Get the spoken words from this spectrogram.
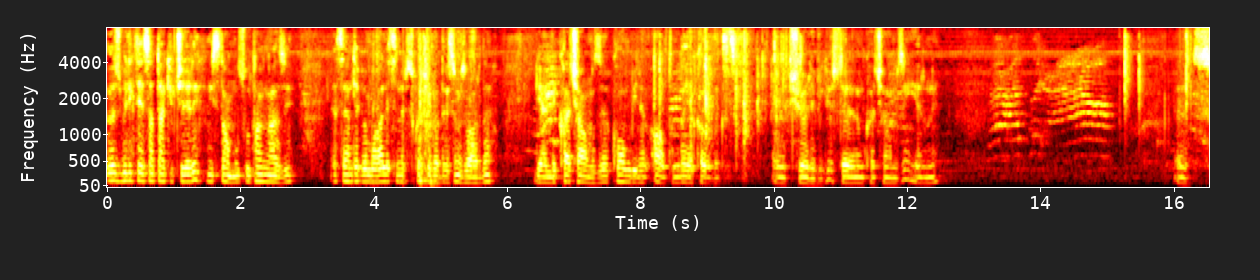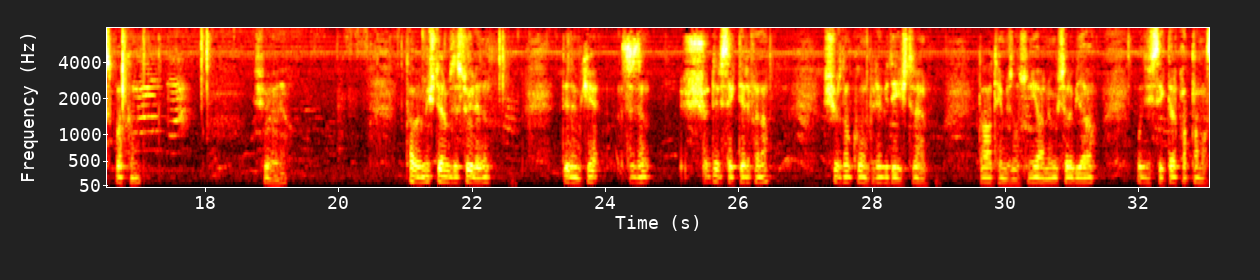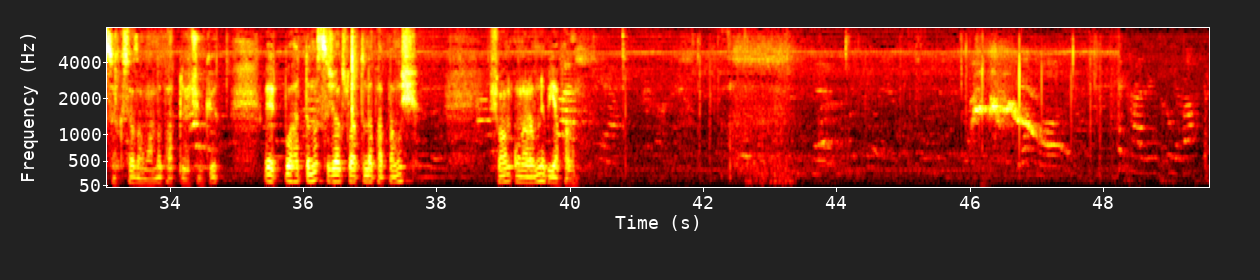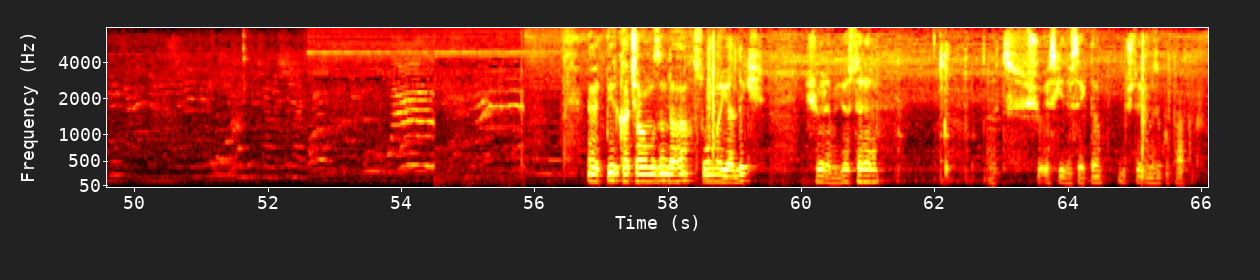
Özbirlik Tesisat takipçileri İstanbul Sultan Gazi Esentepe mahallesinde psikotik adresimiz vardı. Geldik kaçağımızı kombinin altında yakaladık. Evet şöyle bir gösterelim kaçağımızın yerini. Evet bakın. Şöyle. Tabii müşterimize söyledim. Dedim ki sizin şu dirsekleri falan şuradan komple bir değiştirelim. Daha temiz olsun. Yarın öbür sıra bir daha bu dirsekler patlamasın. Kısa zamanda patlıyor çünkü. Evet bu hattımız sıcak su hattında patlamış. Şu an onarımını bir yapalım. Evet bir kaçağımızın daha sonuna geldik. Şöyle bir gösterelim. Evet şu eski dirsekten müşterimizi kurtardık.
